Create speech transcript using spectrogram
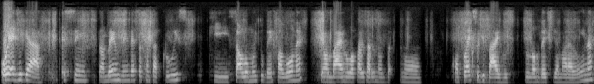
Oi, Edgar. É sim, também vim dessa Santa Cruz, que Saulo muito bem falou, né? Que é um bairro localizado no, no complexo de bairros do Nordeste de Amaralina.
